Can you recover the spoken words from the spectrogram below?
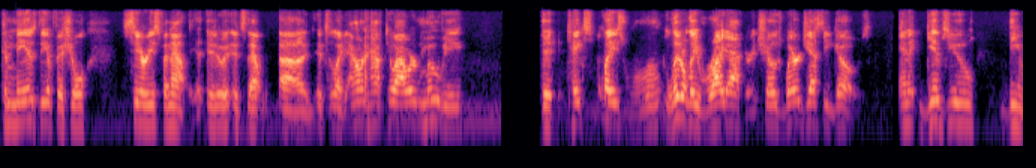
to me is the official series finale. It, it, it's that uh, it's like hour and a half, two hour movie that takes place r- literally right after. It shows where Jesse goes, and it gives you the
